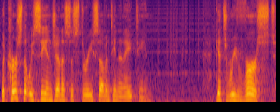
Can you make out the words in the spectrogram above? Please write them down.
The curse that we see in Genesis 3 17 and 18 gets reversed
